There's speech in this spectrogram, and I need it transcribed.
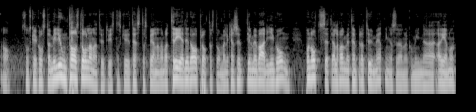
Ja, som ska kosta miljontals dollar naturligtvis. De ska ju testa spelarna var tredje dag pratas det om. Eller kanske till och med varje gång. På något sätt, i alla fall med temperaturmätning och sådär när de kommer in i arenan.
